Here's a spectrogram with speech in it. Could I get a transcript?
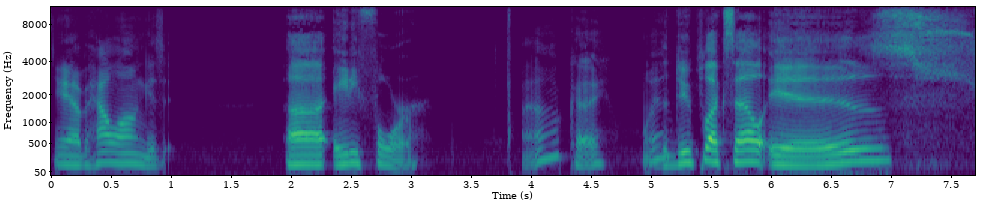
Yeah, but how long is it? Uh, 84. Okay. Well, The Duplex L is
